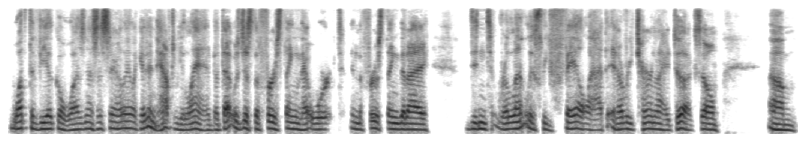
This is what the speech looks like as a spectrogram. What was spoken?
what the vehicle was necessarily. Like it didn't have to be land, but that was just the first thing that worked and the first thing that I didn't relentlessly fail at at every turn I took. So, um,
